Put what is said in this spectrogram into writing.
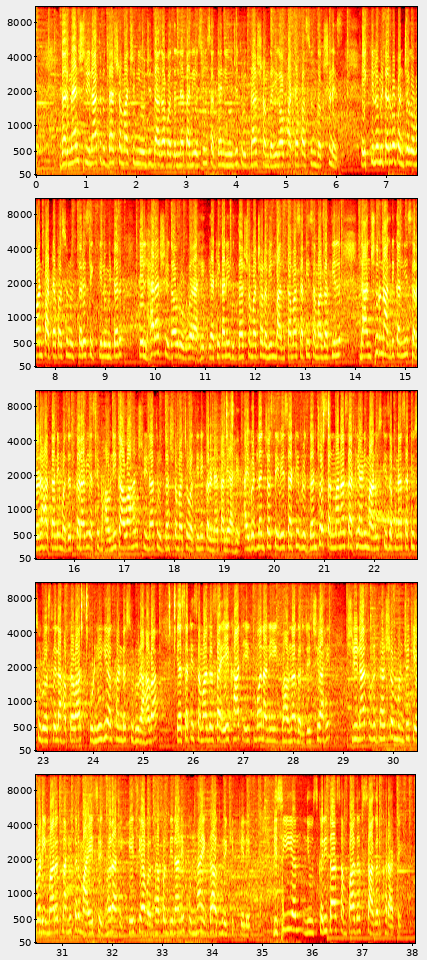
दरम्यान श्रीनाथ वृद्धाश्रमाची नियोजित जागा बदलण्यात आली असून सध्या नियोजित वृद्धाश्रम दहिगाव फाट्यापासून दक्षिणेस एक किलोमीटर व पंचगव्हाण फाट्यापासून उत्तरेस एक किलोमीटर तेल्हारा शेगाव रोडवर आहे. या ठिकाणी वृद्धाश्रमाच्या नवीन बांधकामासाठी समाजातील दानशूर नागरिकांनी सरळ हाताने मदत करावी असे भावनिक आवाहन श्रीनाथ वृद्धाश्रमाच्या वतीने करण्यात आले आहे. आईवडिलांच्या सेवेसाठी वृद्धांच्या सन्मानासाठी आणि माणुसकी जपण्यासाठी सुरू असलेला हा प्रवास पुढेही अखंड सुरू राहावा. यासाठी समाजाचा एक हात एक मन आणि एक भावना गरजेची आहे. श्रीनाथ वृद्धाश्रम म्हणजे केवळ इमारत नाही तर मायेचे घर आहे. हेच या वर्धापन दिनाने पुन्हा एकदा अधोरेखित केले. डीसीएन न्यूजकरिता संपादक सागर खराटे.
